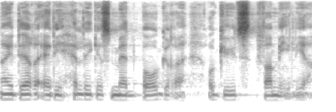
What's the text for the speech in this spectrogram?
Nei, dere er de helliges medborgere og Guds familie.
